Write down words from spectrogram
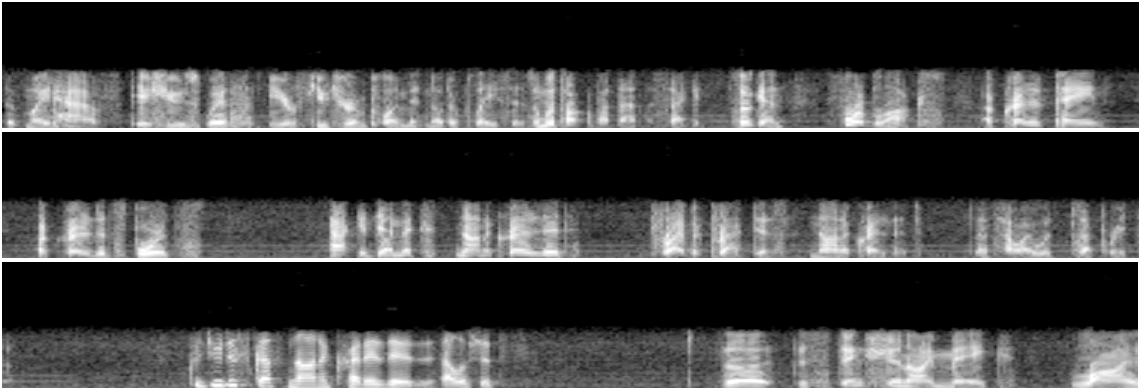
that might have issues with your future employment in other places. And we'll talk about that in a second. So, again, four blocks accredited pain, accredited sports, academic non accredited, private practice non accredited. That's how I would separate them. Could you discuss non accredited fellowships? The distinction I make lies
